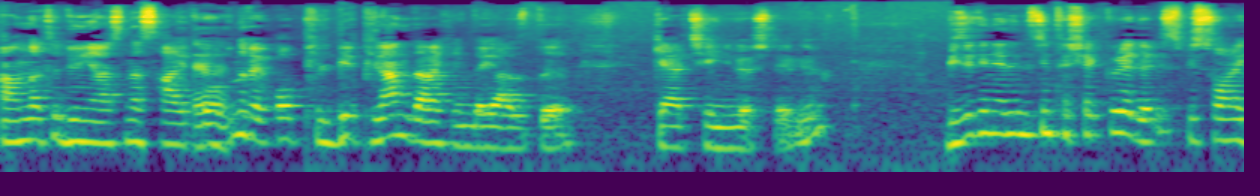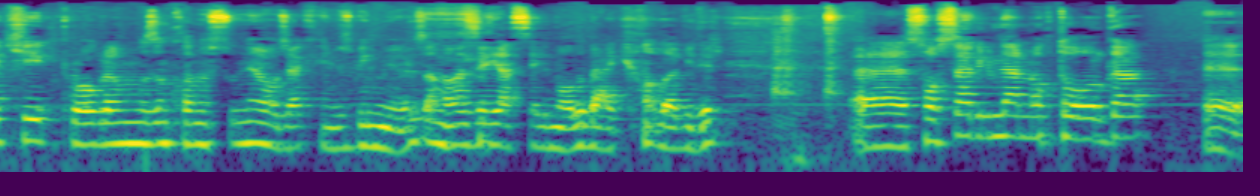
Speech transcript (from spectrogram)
anlatı dünyasına sahip Evet. olduğunu ve o bir plan dahilinde yazdığı gerçeğini gösteriyor. Bizi dinlediğiniz için teşekkür ederiz. Bir sonraki programımızın konusu ne olacak henüz bilmiyoruz ama Zeyyat Selimoğlu belki olabilir. Ee, sosyalbilimler.org'a e,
